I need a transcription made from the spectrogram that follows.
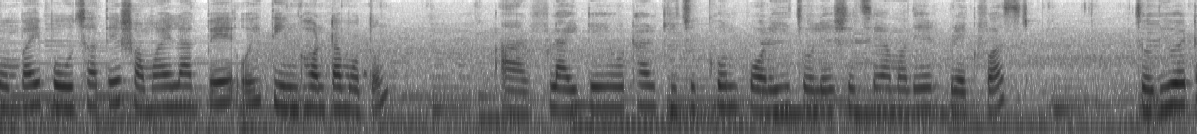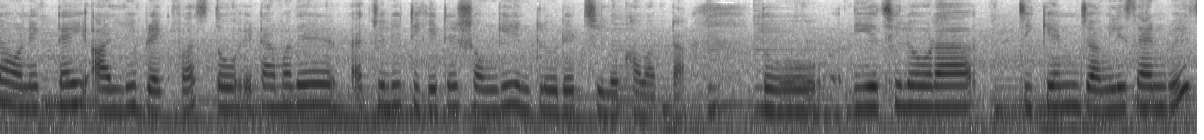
মুম্বাই পৌঁছাতে সময় লাগবে ওই তিন ঘণ্টা মতন। আর ফ্লাইটে ওঠার কিছুক্ষণ পরেই চলে এসেছে আমাদের ব্রেকফাস্ট যদিও এটা অনেকটাই আর্লি ব্রেকফাস্ট তো এটা আমাদের অ্যাকচুয়ালি টিকিটের সঙ্গে ইনক্লুডেড ছিল খাবারটা। তো দিয়েছিল ওরা চিকেন জাংলি স্যান্ডউইচ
